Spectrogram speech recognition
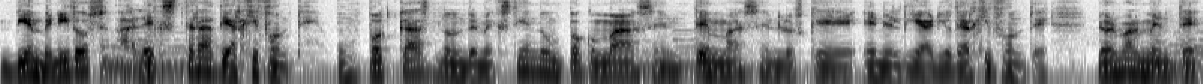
Bienvenidos al Extra de Argifonte, un podcast donde me extiendo un poco más en temas en los que en el diario de Argifonte normalmente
